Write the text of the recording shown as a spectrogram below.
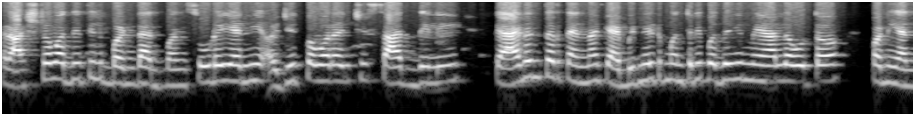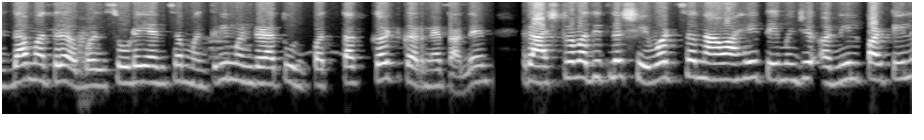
राष्ट्रवादीतील बंडात बनसोडे यांनी अजित पवारांची साथ दिली. त्यानंतर त्यांना कॅबिनेट मंत्रीपदही मिळालं होतं. पण यंदा मात्र बनसोडे यांचा मंत्रिमंडळातून पत्ता कट करण्यात आलाय. राष्ट्रवादीतलं शेवटचं नाव आहे ते म्हणजे अनिल पाटील.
